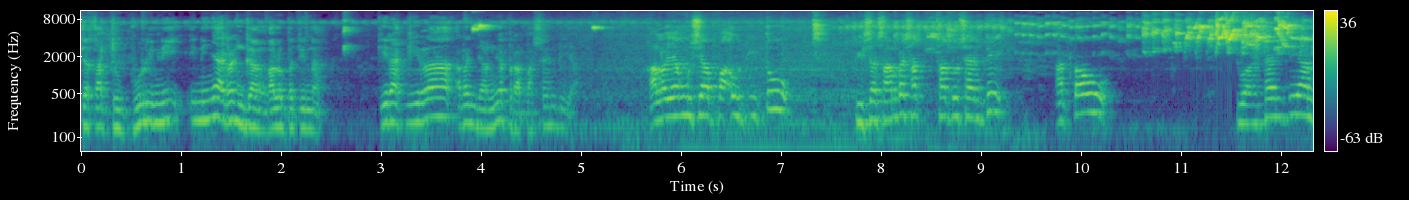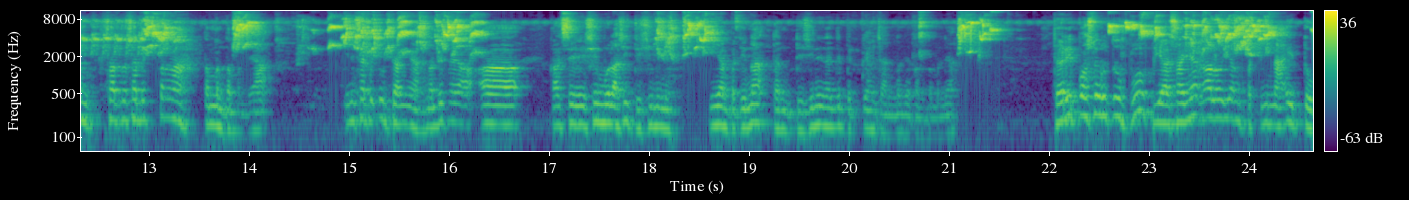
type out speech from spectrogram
dekat dubur ini ininya renggang kalau betina. Kira-kira renggangnya berapa senti ya? Kalau yang usia paut itu bisa sampai satu senti atau dua sentian satu senti setengah teman-teman ya ini cupit udangnya. Nanti saya uh, kasih simulasi di sini ini yang betina dan di sini nanti yang jantan ya teman-teman ya. Dari postur tubuh biasanya kalau yang betina itu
